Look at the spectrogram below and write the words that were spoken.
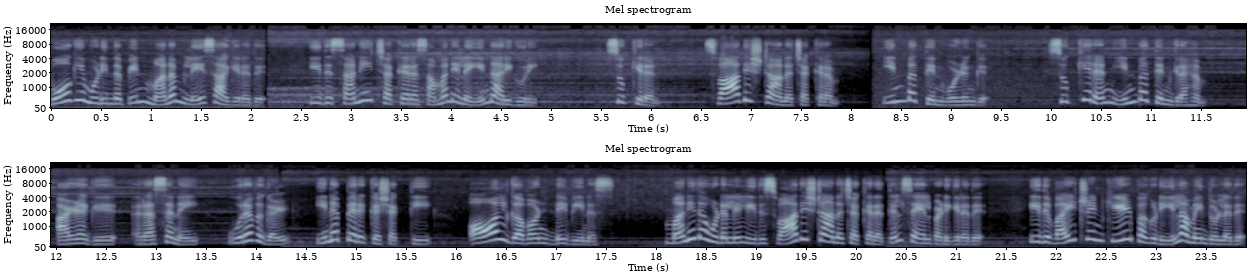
போகி முடிந்த பின் மனம் லேசாகிறது. இது சனி சக்கர சமநிலையின் அறிகுறி. சுக்கிரன் சுவாதிஷ்டான சக்கரம் இன்பத்தின் ஒழுங்கு. சுக்கிரன் இன்பத்தின் கிரகம். அழகு ரசனை உறவுகள் இனப்பெருக்க சக்தி ஆல் கவர்ன்ட் வீனஸ் மனித உடலில் இது சுவாதிஷ்டான சக்கரத்தில் செயல்படுகிறது. இது வயிற்றின் கீழ்ப்பகுதியில் அமைந்துள்ளது.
